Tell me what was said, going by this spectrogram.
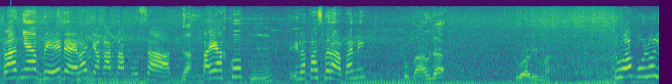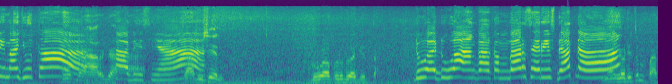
Platnya B daerah Jakarta Pusat. Ya. Pak Yakub, Mm-mm. dilepas berapa nih? Buka harga 25. 25 juta. Buka harga. Habisnya. Habisin 22 juta. Dua-dua angka kembar serius datang. Minggu di tempat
